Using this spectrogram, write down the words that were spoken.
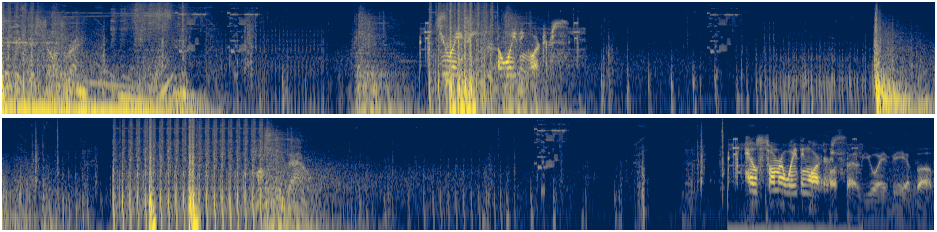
Unit discharge ready. UAV awaiting orders. Hostile down. Hellstorm awaiting orders. Hostile UAV above.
